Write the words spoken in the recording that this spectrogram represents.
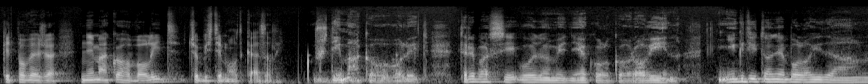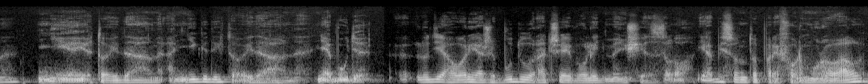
keď povie, že nemá koho voliť, čo by ste mu odkázali? Vždy má koho voliť. Treba si uvedomiť niekoľko rovín. Nikdy to nebolo ideálne, nie je to ideálne a nikdy to ideálne nebude. Ľudia hovoria, že budú radšej voliť menšie zlo. Ja by som to preformuloval.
